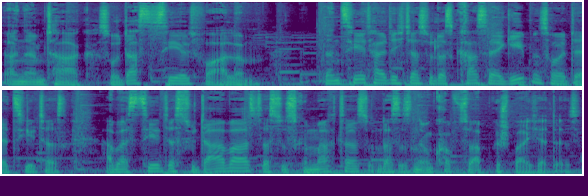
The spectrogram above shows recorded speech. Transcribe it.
an deinem Tag. So, das zählt vor allem dann zählt halt nicht, dass du das krasse Ergebnis heute erzielt hast. Aber es zählt, dass du da warst, dass du es gemacht hast und dass es in deinem Kopf so abgespeichert ist.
